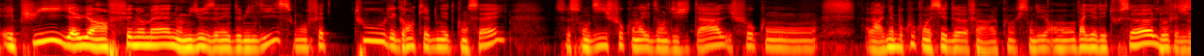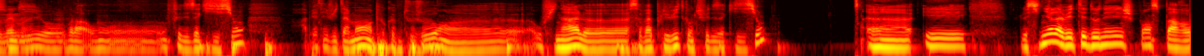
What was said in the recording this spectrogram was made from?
Et puis il y a eu un phénomène au milieu des années 2010 où en fait tous les grands cabinets de conseil se sont dit il faut qu'on aille dans le digital, il faut qu'on. Alors il y en a beaucoup qui ont essayé de, enfin, qui se sont dit on va y aller tout seul, d'autres qui se sont dit oh, voilà on, fait des acquisitions. Ah, bien évidemment, un peu comme toujours, euh, au final, euh, ça va plus vite quand tu fais des acquisitions. Euh, et le signal avait été donné, je pense, par,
